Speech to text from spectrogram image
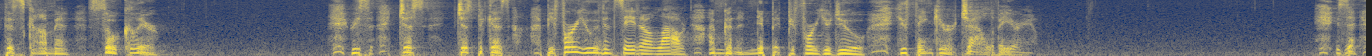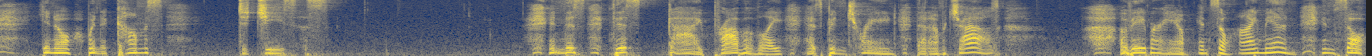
this comment so clear. He said, just just because before you even say it out loud, I'm to nip it before you do. You think you're a child of Abraham. He said, you know, when it comes to Jesus, and this this guy probably has been trained that I'm a child of Abraham, and so I'm in, and so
